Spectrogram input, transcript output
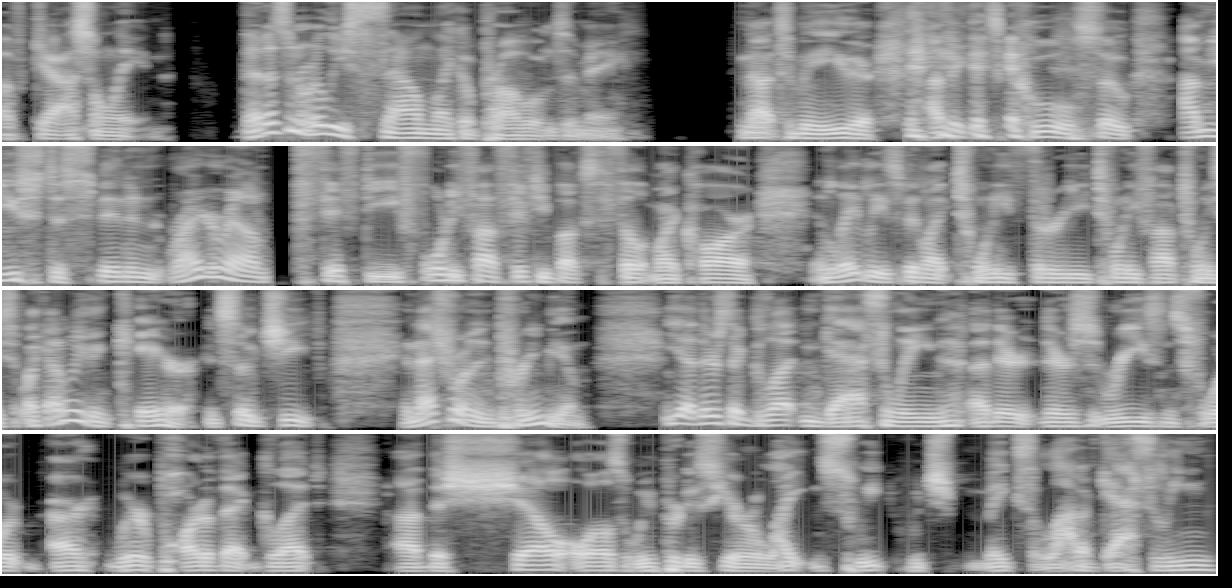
of gasoline. That doesn't really sound like a problem to me. Not to me either. I think it's cool. So I'm used to spending right around 50, 45, 50 bucks to fill up my car. And lately it's been like 23, 25, 26. Like I don't even care. It's so cheap. And that's running premium. Yeah, there's a glut in gasoline. Uh, there, there's reasons for it. Our, we're part of that glut. Uh, the shale oils that we produce here are light and sweet, which makes a lot of gasoline,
